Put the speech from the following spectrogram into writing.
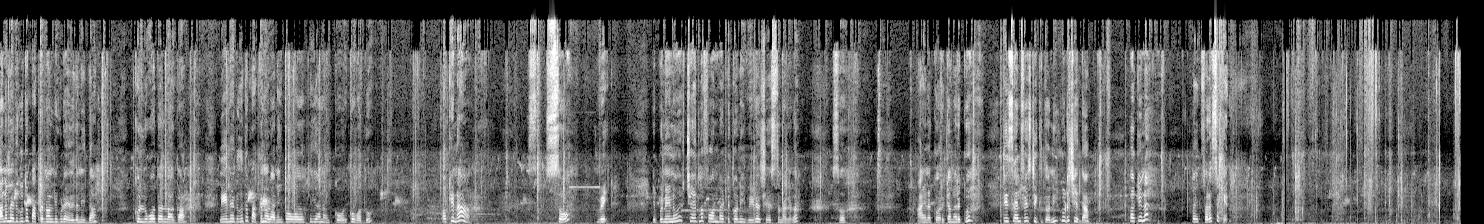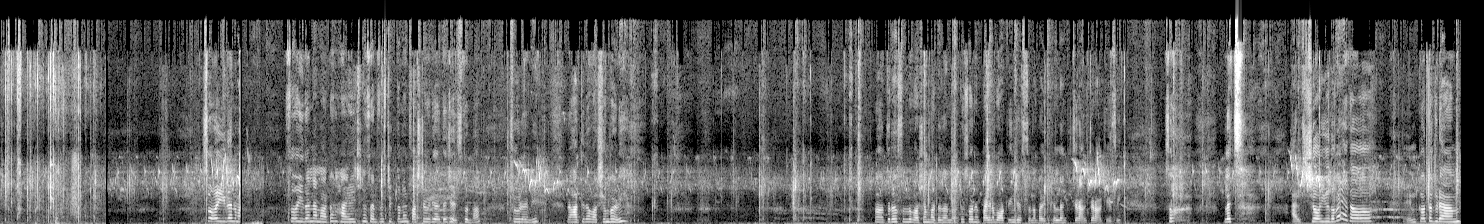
మనం ఎదుగుతూ పక్కన వాళ్ళని కూడా ఎదగనిద్దాం. కుళ్ళుపోతల్లాగా నేను ఎదుగుతూ పక్కన వాడు అణిగిపోవాలి అని కోరుకోవద్దు. ఓకేనా? సో వెయిట్ ఇప్పుడు నేను చేతిలో ఫోన్ పెట్టుకొని వీడియో చేస్తున్నా కదా. సో ఆయన కోరిక మేరకు ఈ సెల్ఫీ స్టిక్తోని కూడా చేద్దాం. ఓకేనా? Wait for a second so ఇదన్నమాట సో ఇదన్నమాట. ఆయన ఇచ్చిన సెల్ఫీ స్టిక్తో నేను ఫస్ట్ వీడియో అయితే చేస్తున్నా. చూడండి. రాత్రి వర్షం పడి. రాత్రి ఫుల్ వర్షం పడ్డది అనమాట సో నేను పైన వాకింగ్ చేస్తున్నా. బయటికి వెళ్ళడానికి చిరాకు చిరాకేసి. So let's I show you the video in godown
